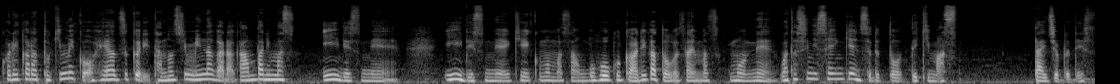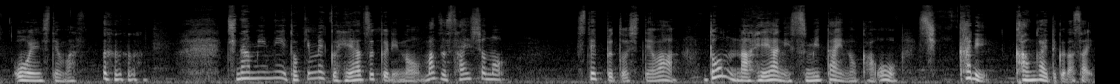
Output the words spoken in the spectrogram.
これからときめくお部屋作り楽しみながら頑張ります。いいですね。いいですね。ケイコママさんご報告ありがとうございます。もうね私に宣言するとできます。大丈夫です。応援してます。ちなみにときめく部屋作りのまず最初のステップとしてはどんな部屋に住みたいのかをしっかり考えてください。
